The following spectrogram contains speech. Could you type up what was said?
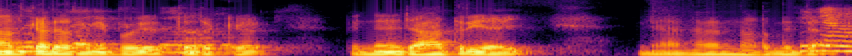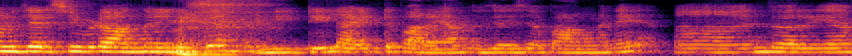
ആൾക്കാർ ഇറങ്ങിപ്പോയി തിരക്ക്. തിരക്ക്. പിന്നെ രാത്രിയായി. പിന്നെ അങ്ങനെ നടന്നില്ല. ഞാൻ വിചാരിച്ചു ഇവിടെ വന്നു കഴിഞ്ഞിട്ട് ഡീറ്റെയിൽ ആയിട്ട് പറയാമെന്ന് വിചാരിച്ചു. അപ്പോൾ അങ്ങനെ എന്താ പറയുക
